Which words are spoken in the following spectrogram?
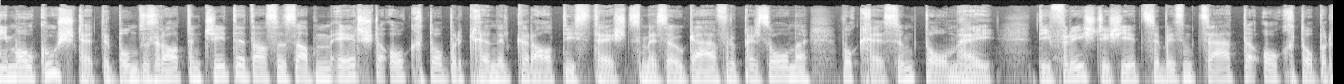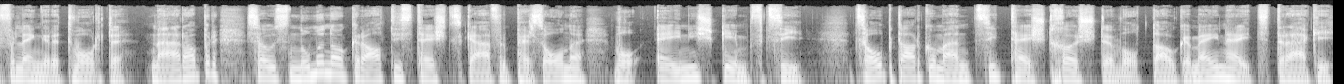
Im August hat der Bundesrat entschieden, dass es ab dem 1. Oktober keine Gratistests mehr soll geben für Personen, die keine Symptome haben. Die Frist ist jetzt bis zum 10. Oktober verlängert worden. Dann aber soll es nur noch Gratistests geben für Personen, die einig geimpft sind. Das Hauptargument sind Testkosten, die die Allgemeinheit tragen.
